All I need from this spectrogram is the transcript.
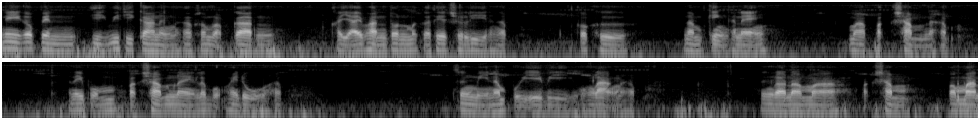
นี่ก็เป็นอีกวิธีการหนึ่งนะครับสำหรับการขยายพันธุ์ต้นมะเขือเทศเชอรี่นะครับ ก็คือนำกิ่งแขนงมาปักชำนะครับ อันนี้ผมปักชำในระบบให้ดูครับ ซึ่งมีน้ำปุ๋ย AB อยู่ข้างล่างนะครับ ซึ่งเรานำมาปักชำประมาณ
